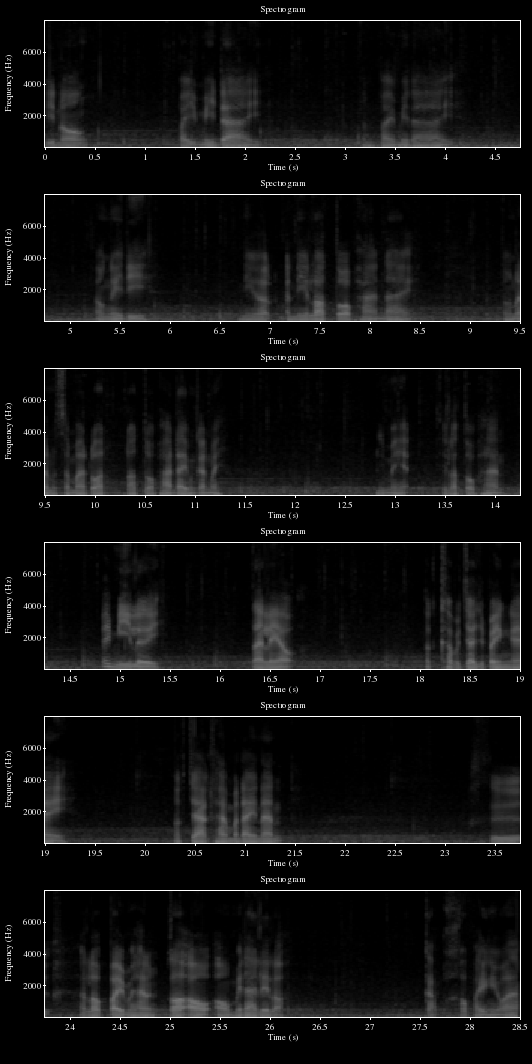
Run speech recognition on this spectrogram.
พี่น้องไปไม่ได้ มันไปไม่ได้ เอาไงดี นี่ก็อันนี้รอดตัวผ่านได้ ตรงนั้นมันสามารถรอดรอดตัวผ่านได้เหมือนกันไหมมีไหมอะที่รอดตัวผ่าน ไม่มีเลยตายแล้ว แล้วข้าพเจ้าจะไปยังไง นอกจากทางบันไดนั่น คือถ้าเราไปไม่ทันก็เอาเอาไม่ได้เลยเหรอ กลับเข้าไปไงวะ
